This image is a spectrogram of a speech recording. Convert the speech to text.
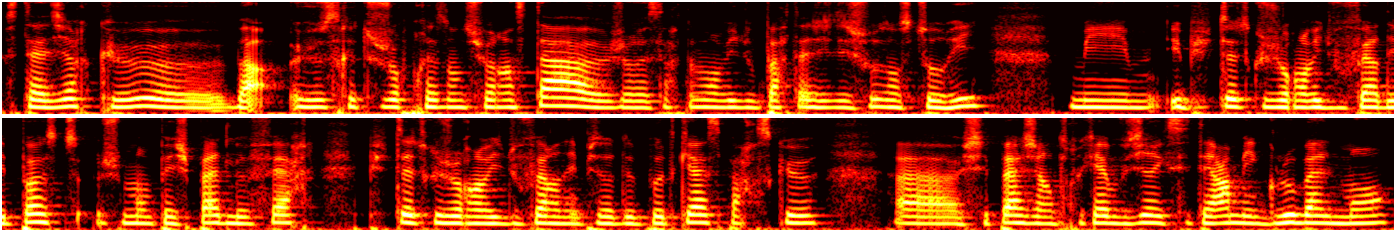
C'est-à-dire que euh, bah, je serai toujours présente sur Insta, euh, j'aurai certainement envie de vous partager des choses en story, mais et puis peut-être que j'aurai envie de vous faire des posts, je m'empêche pas de le faire. Puis peut-être que j'aurai envie de vous faire un épisode de podcast parce que euh, je sais pas, j'ai un truc à vous dire, etc. Mais globalement,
